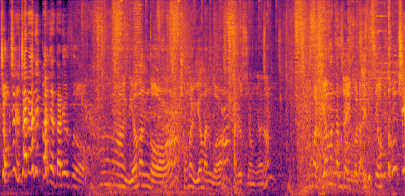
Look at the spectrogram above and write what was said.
정신을 차려야 될 거 아니야 다리우스 아 위험한걸. 정말 위험한걸. 다리우스 형이는 정말 위험한 남자인걸 다리우스 형 똥채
